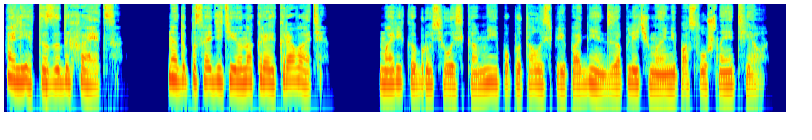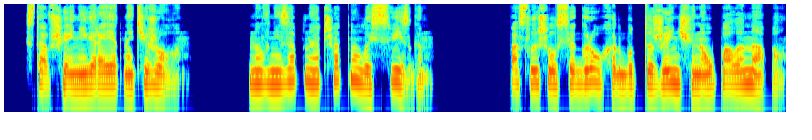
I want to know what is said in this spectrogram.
А лето задыхается. Надо посадить ее на край кровати. Марика бросилась ко мне и попыталась приподнять за плечи мое непослушное тело, ставшее невероятно тяжелым но внезапно отшатнулась с визгом. Послышался грохот, будто женщина упала на пол.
